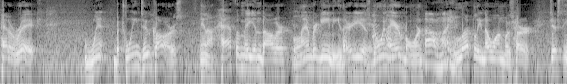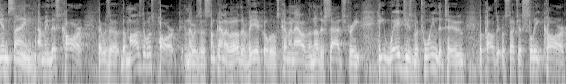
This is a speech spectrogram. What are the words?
had a wreck, went between two cars in a half a million dollar Lamborghini. There he is, going airborne. Oh, man. Luckily, no one was hurt. Just insane. I mean, this car, there was a, the Mazda was parked, and there was a, some kind of other vehicle that was coming out of another side street. He wedges between the two because it was such a sleek car.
